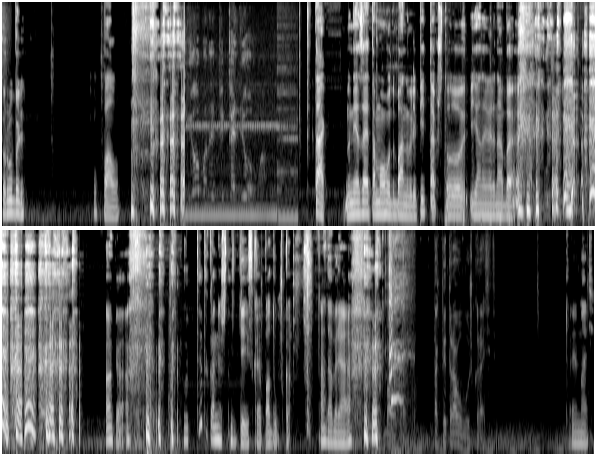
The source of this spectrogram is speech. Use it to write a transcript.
рубль. Упал. Так, мне за это могут бан влепить, так что я, наверное, бы... Ага. Вот это, конечно, гейская подушка. Одобряю. Так ты траву будешь красить. Твою мать.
